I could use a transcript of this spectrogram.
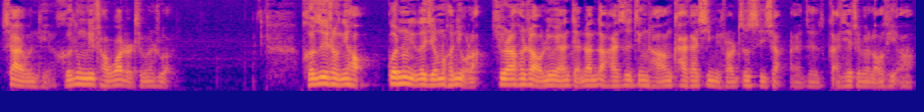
下一个问题，核动力炒瓜子提问说：何子医生你好，关注你的节目很久了，虽然很少留言点赞，但还是经常开开新米团支持一下。哎，这感谢这位老铁啊，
